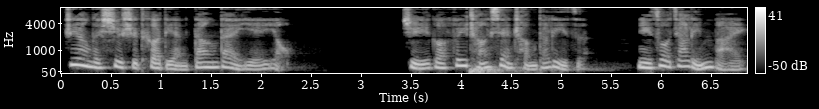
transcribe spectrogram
这样的叙事特点，当代也有。举一个非常现成的例子：女作家林白。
